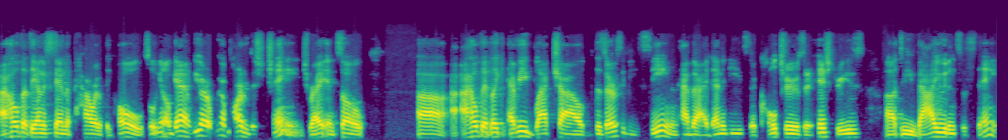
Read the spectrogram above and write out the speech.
I hope that they understand the power that they hold. So, you know, again, we are we are part of this change, right? And so uh, I hope that like every black child deserves to be seen and have their identities, their cultures, their histories uh, to be valued and sustained.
